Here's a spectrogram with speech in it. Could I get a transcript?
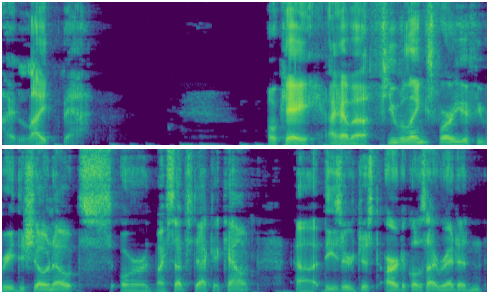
I like that. Okay, I have a few links for you if you read the show notes or my Substack account. Uh, these are just articles I read in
